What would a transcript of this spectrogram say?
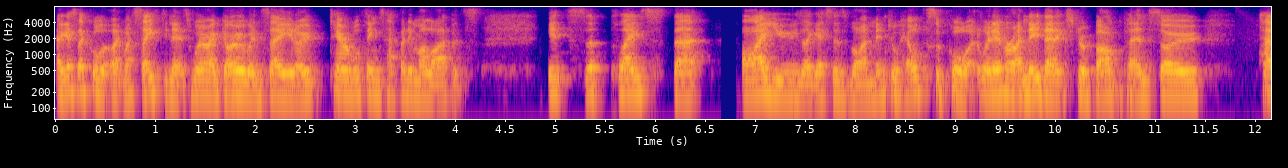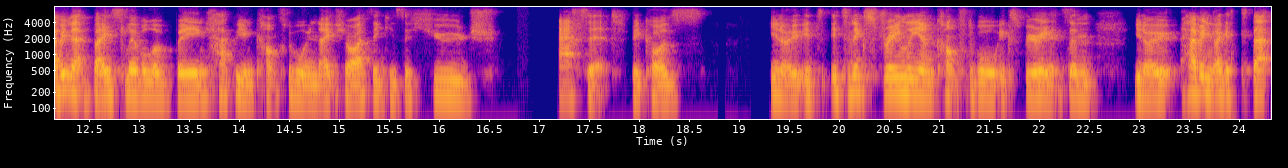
I guess I call it like my safety nets where I go and say, you know, terrible things happen in my life. It's it's a place that I use, I guess, as my mental health support whenever I need that extra bump. And so having that base level of being happy and comfortable in nature, I think is a huge asset because you know it's it's an extremely uncomfortable experience and you know, having, I guess, that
